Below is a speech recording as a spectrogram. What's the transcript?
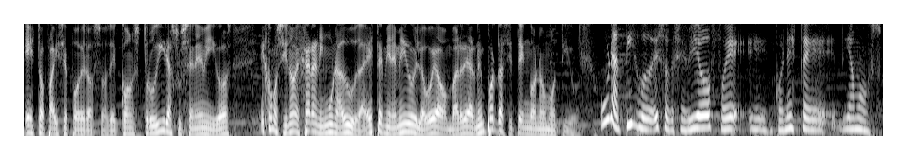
estos países poderosos de construir a sus enemigos es como si no dejara ninguna duda. Este es mi enemigo y lo voy a bombardear, no importa si tengo o no motivos. Un atisbo de eso que se vio fue eh, con este, digamos,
